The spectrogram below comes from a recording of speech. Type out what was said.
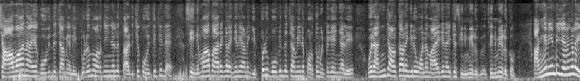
ചാവാനായ ഗോവിന്ദച്ചാമിയാണ് ഇപ്പോഴെന്ന് പറഞ്ഞു കഴിഞ്ഞാൽ തടിച്ച് കൊഴുത്തിട്ടില്ലേ സിനിമാ താരങ്ങൾ എങ്ങനെയാണ്? ഇപ്പോഴും ഗോവിന്ദച്ചാമിനെ പുറത്ത് വിട്ട് കഴിഞ്ഞാൽ ഒരു അഞ്ചാൾക്കാരെങ്കിലും ഓനെ നായകനായിട്ട് സിനിമ എടുക്കും സിനിമ എടുക്കും. അങ്ങനെയുണ്ട് ജനങ്ങളെ.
